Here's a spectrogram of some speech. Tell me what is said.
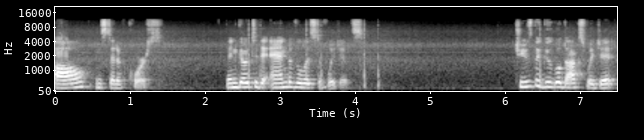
All instead of Course. Then go to the end of the list of widgets. Choose the Google Docs widget,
